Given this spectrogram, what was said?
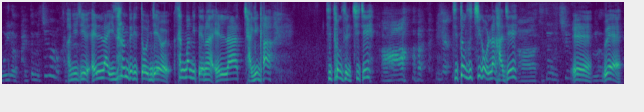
오히려 발등을 찌르러 가. 아니지 엘라 이 사람들이 또 이제 상반기 때는 엘라 자기가 뒤통수를 치지 아 이제 뒤통수 치고 올라가지 아 뒤통수 치고. 예 올라가- 왜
